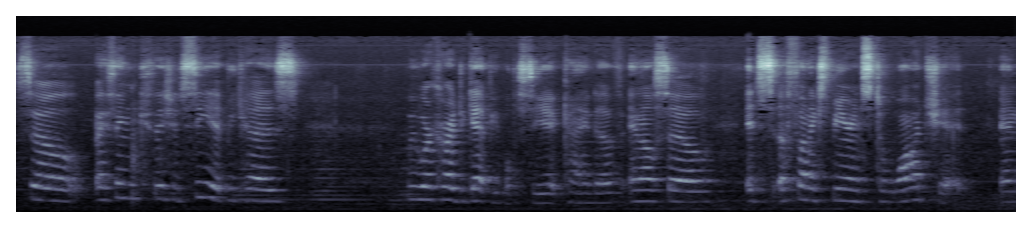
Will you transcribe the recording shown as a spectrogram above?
So I think they should see it because we work hard to get people to see it, kind of, and also it's a fun experience to watch it. And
